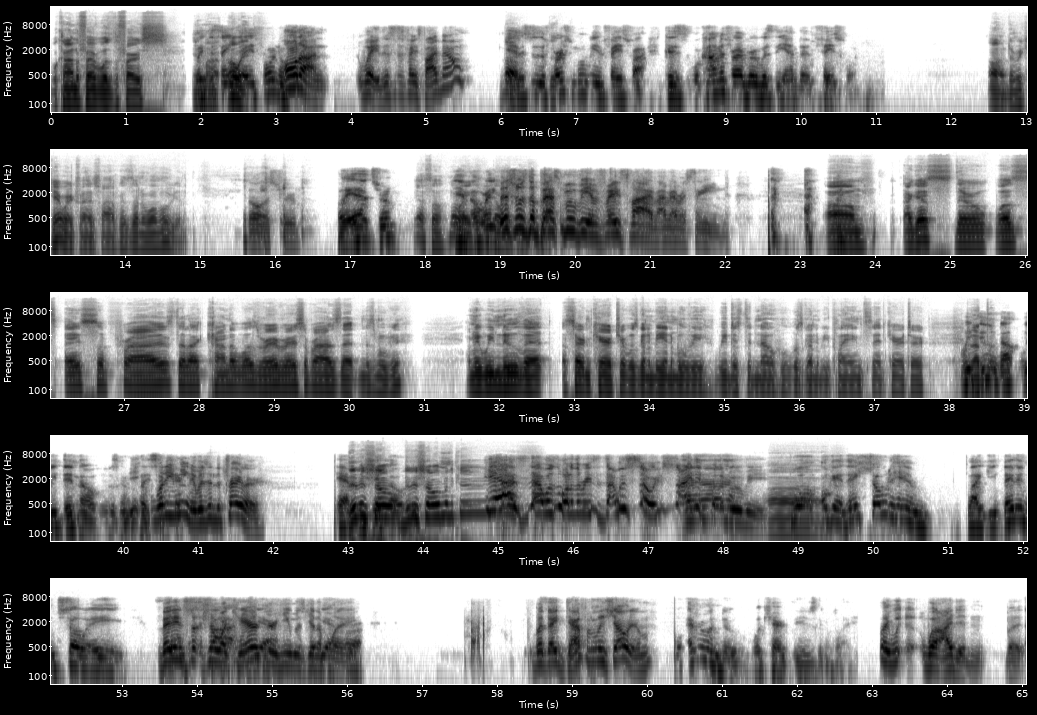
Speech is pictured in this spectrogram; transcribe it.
Wakanda Forever was the first. Wait, my- this ain't oh wait, phase four no Hold on. Wait, this is phase five now? No, yeah, this is the th- first movie in phase five. Because Wakanda Forever was the end of phase four. Oh, then we can't rank Phase Five because there's only one movie in it. Oh, that's true. Oh yeah, that's true. Yeah, so no Yeah, rank- no rank. no This rank. was the best movie in phase five I've ever seen. Um, I guess there was a surprise that I kind of was very, very surprised at in this movie. I mean, we knew that a certain character was going to be in the movie. We just didn't know who was going to be playing said character. We do the- know. We did know who was going to play. What do you Seth mean? It was in the trailer. Yeah, did we it show? know Did who- it show him in the character? Yes, that was one of the reasons I was so excited for the Uh, movie. Uh, Well, okay, they showed him like they didn't show a. They didn't full s- show what character Yeah, he was gonna yeah, play, alright. but they definitely showed him. Well, everyone knew what character he was going to play. Like, we, well, I didn't, but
